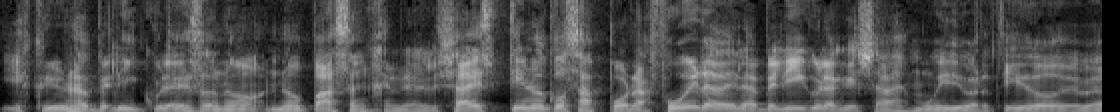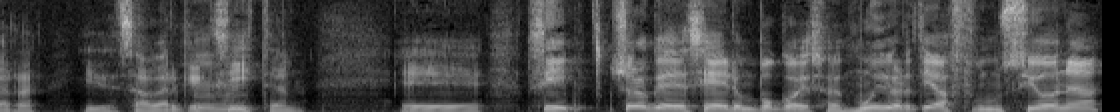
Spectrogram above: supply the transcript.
y escribió una película. Eso no, no pasa en general. Ya es, tiene cosas por afuera de la película que ya es muy divertido de ver y de saber que existen. Eh, sí, yo lo que decía era un poco eso. Es muy divertida, funciona.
